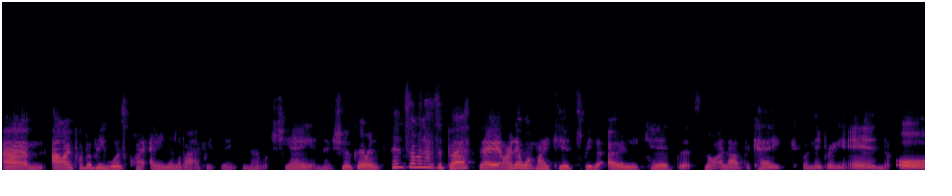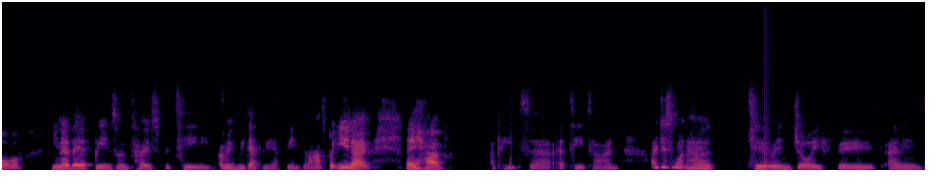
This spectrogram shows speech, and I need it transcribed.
Um and i probably was quite anal about everything you know what she ate and no sugar. And then someone has a birthday and i don't want my kid to be the only kid that's not allowed the cake when they bring it in or you know they have beans on toast for tea. I mean we definitely have beans in the house but you know they have a pizza at tea time. I just want her to enjoy food and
